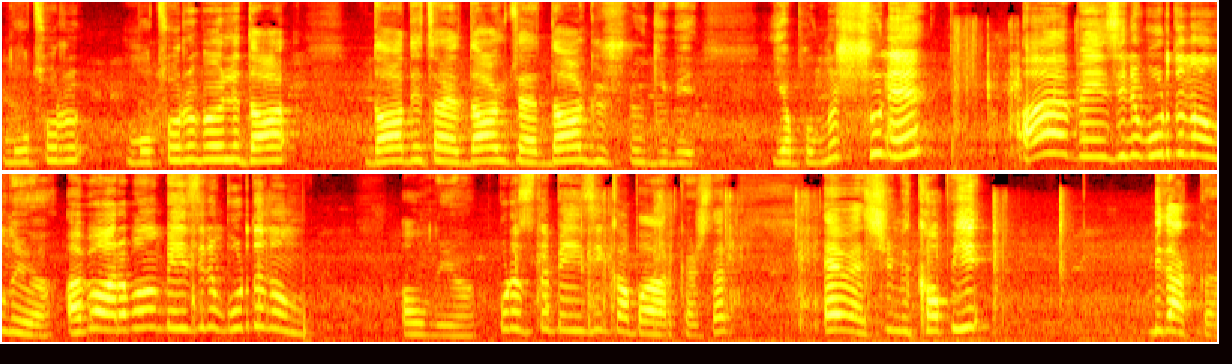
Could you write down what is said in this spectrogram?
motoru motoru böyle daha daha detaylı, daha güzel, daha güçlü gibi yapılmış. Şu ne? Aa benzini buradan alınıyor. Abi arabanın benzini buradan al alınıyor. Burası da benzin kapağı arkadaşlar. Evet şimdi kapıyı bir dakika.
